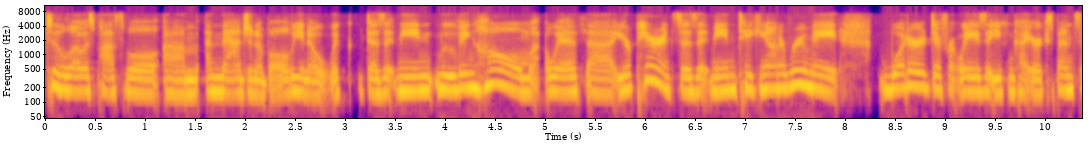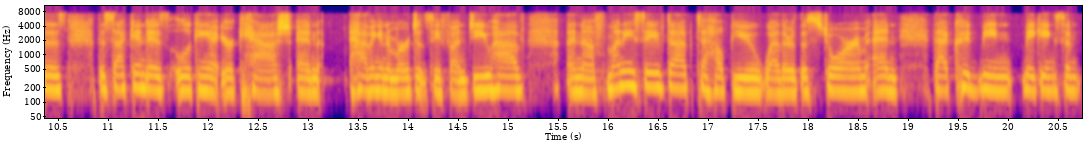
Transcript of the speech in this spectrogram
to the lowest possible um, imaginable. You know, does it mean moving home with uh, your parents? Does it mean taking on a roommate? What are different ways that you can cut your expenses? The second is looking at your cash and having an emergency fund. Do you have enough money saved up to help you weather the storm? And that could mean making some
